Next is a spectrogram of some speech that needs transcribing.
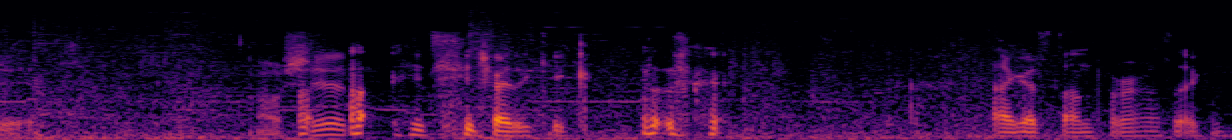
Shit. Oh uh, shit. Uh, he, he tried to kick. I got stunned for a second.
